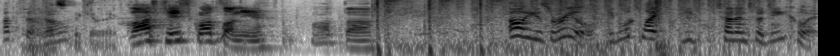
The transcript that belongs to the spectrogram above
What the That's hell? the gimmick. Last two squads on you. What the? Oh, he's real. He looked like he turned into a decoy.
